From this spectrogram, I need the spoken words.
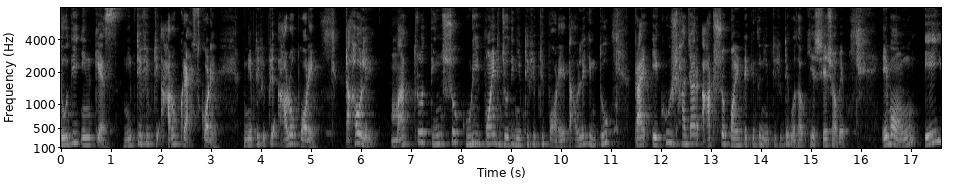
যদি ইন কেস নিফটি ফিফটি আরও ক্র্যাশ করে, নিফটি ফিফটি আরও পড়ে, তাহলে মাত্র তিনশো কুড়ি পয়েন্ট যদি নিফটি ফিফটি পড়ে, তাহলে কিন্তু প্রায় একুশ হাজার আটশো পয়েন্টে কিন্তু নিফটি ফিফটি কোথাও গিয়ে শেষ হবে। এবং এই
